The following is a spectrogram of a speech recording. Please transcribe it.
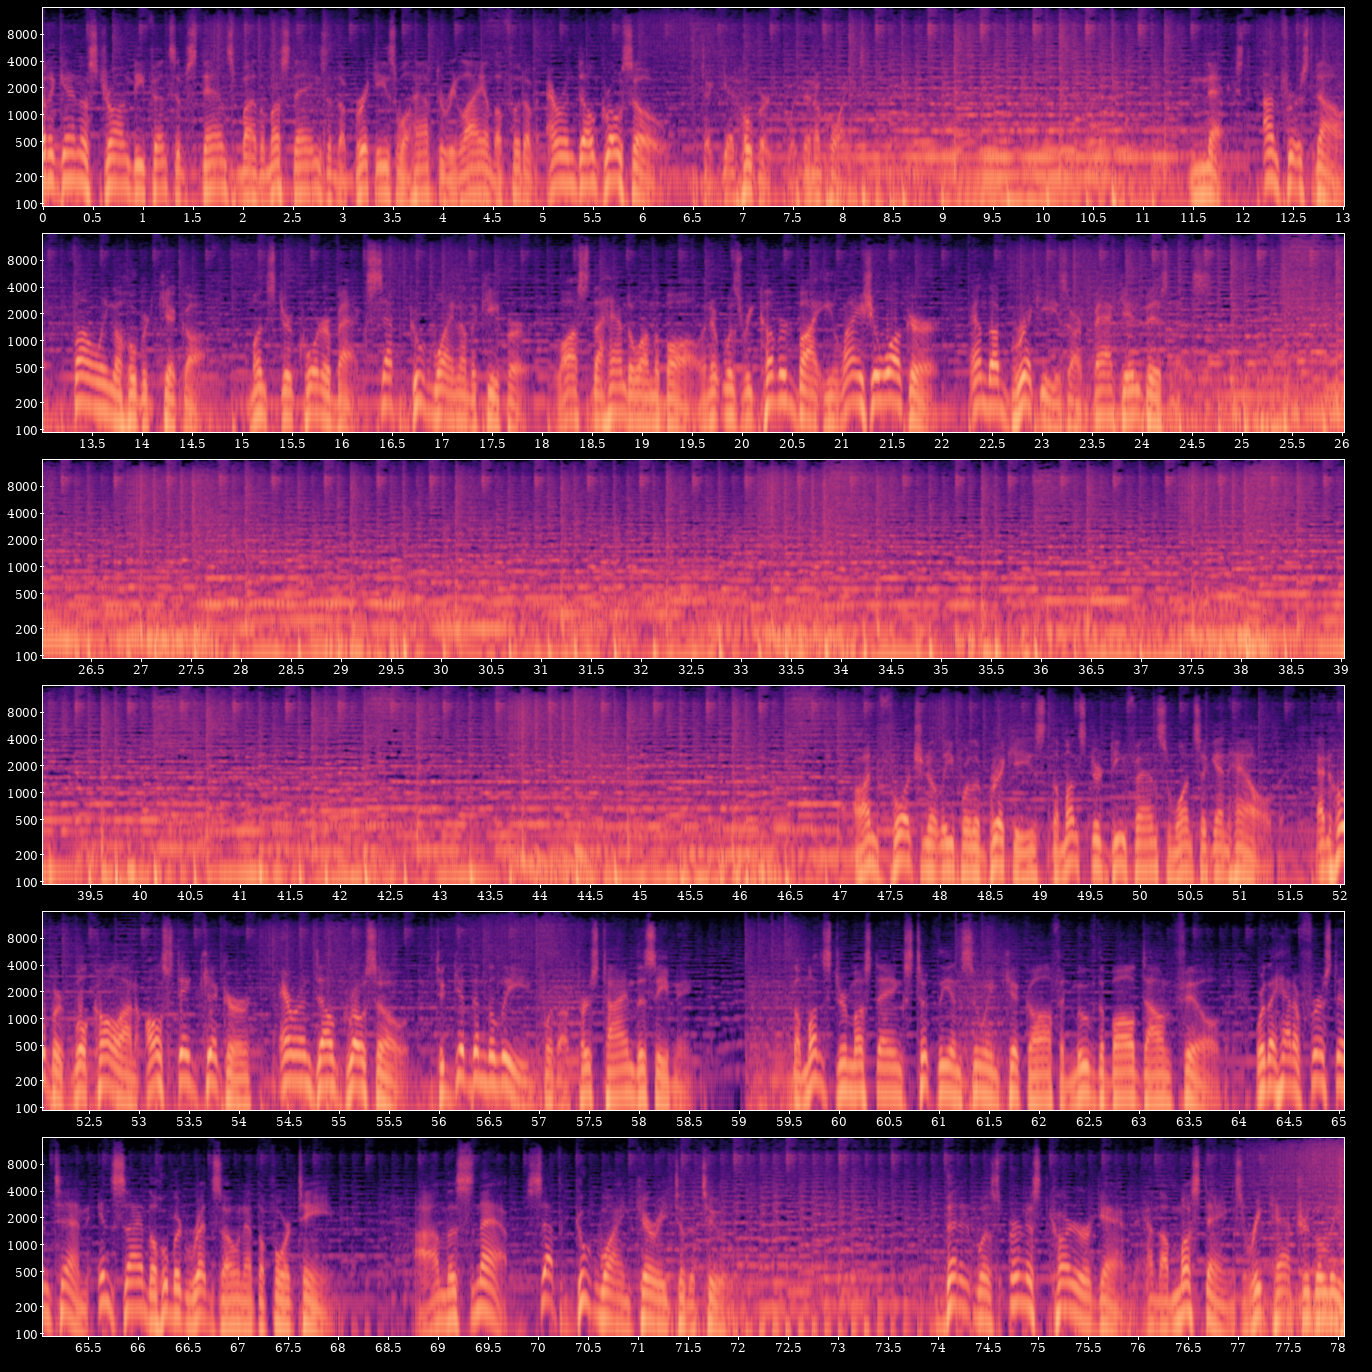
Again, a strong defensive stance by the Mustangs, and the Brickies will have to rely on the foot of Aaron Del Grosso to get Hobart within a point. Next, on first down, following a Hobart kickoff, Munster quarterback Seth Gutwine on the keeper lost the handle on the ball, and it was recovered by Elijah Walker, and the Brickies are back in business. Unfortunately for the Brickies, the Munster defense once again held, and Hobart will call on All-State kicker Aaron Del Grosso to give them the lead for the first time this evening. The Munster Mustangs took the ensuing kickoff and moved the ball downfield, where they had a first and 10 inside the Hobart red zone at the 14. On the snap, Seth Gutwine carried to the two. Then it was Ernest Carter again, and the Mustangs recaptured the lead.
